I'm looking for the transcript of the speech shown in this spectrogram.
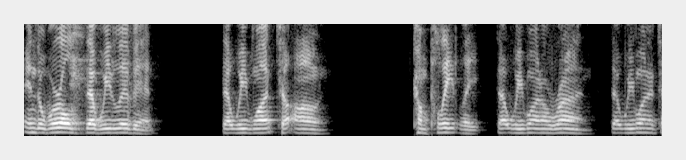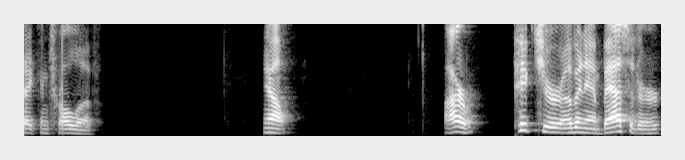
in the world that we live in, that we want to own completely, that we want to run, that we want to take control of. Now, our picture of an ambassador,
